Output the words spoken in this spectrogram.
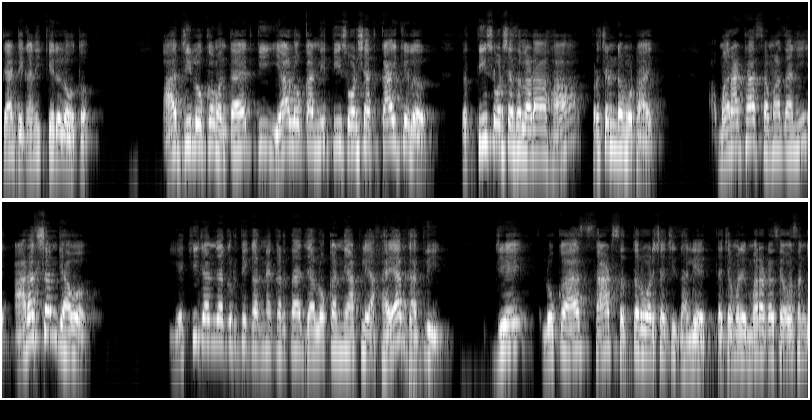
त्या ठिकाणी केलेलं होतं. आज जी लोक म्हणतायत की या लोकांनी तीस वर्षात काय केलं? तर तीस वर्षाचा लढा हा प्रचंड मोठा आहे. मराठा समाजाने आरक्षण घ्यावं याची जनजागृती करण्याकरता ज्या लोकांनी आपली हयात घातली जे लोक आज साठ सत्तर वर्षाची झाली आहेत त्याच्यामध्ये मराठा सेवा संघ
